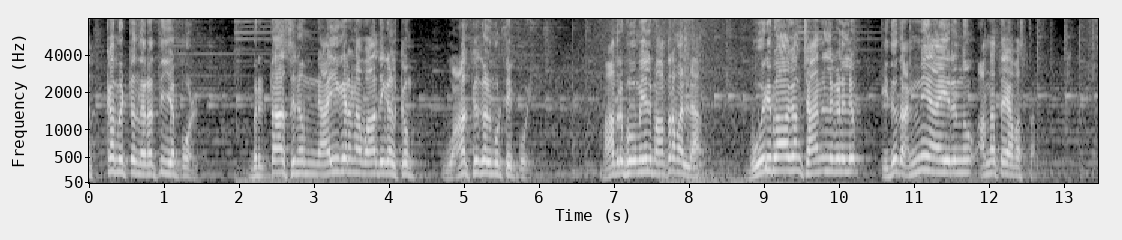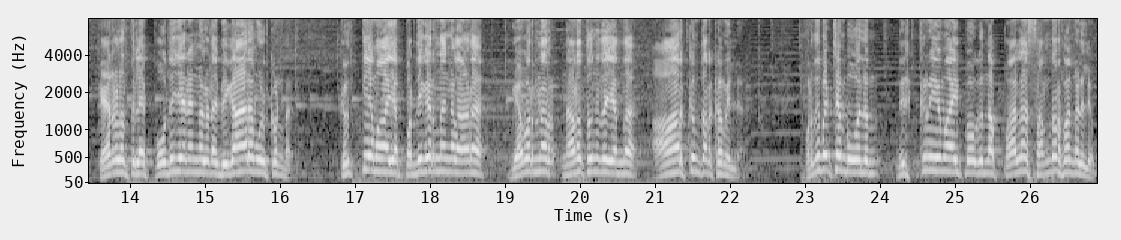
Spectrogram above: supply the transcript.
അക്കമിട്ട് നിരത്തിയപ്പോൾ ബ്രിട്ടാസിനും ന്യായീകരണവാദികൾക്കും വാക്കുകൾ മുട്ടിപ്പോയി. മാതൃഭൂമിയിൽ മാത്രമല്ല ഭൂരിഭാഗം ചാനലുകളിലും ഇത് തന്നെയായിരുന്നു അന്നത്തെ അവസ്ഥ. കേരളത്തിലെ പൊതുജനങ്ങളുടെ വികാരം ഉൾക്കൊണ്ട് കൃത്യമായ പ്രതികരണങ്ങളാണ് ഗവർണർ നടത്തുന്നത് എന്ന് ആർക്കും തർക്കമില്ല. പ്രതിപക്ഷം പോലും നിഷ്ക്രിയമായി പോകുന്ന പല സന്ദർഭങ്ങളിലും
